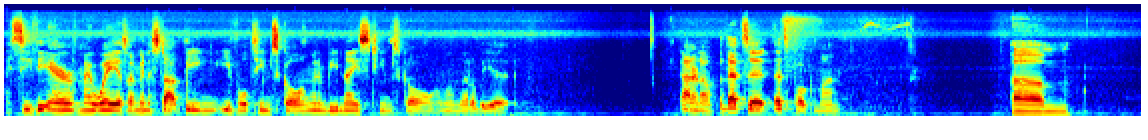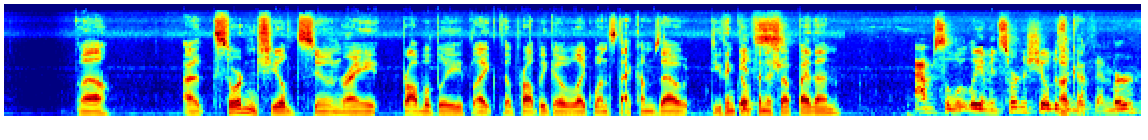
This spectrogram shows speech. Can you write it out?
I see the error of my way ways. I'm gonna stop being evil Team Skull. I'm gonna be nice Team Skull, and then that'll be it." I don't know, but that's it. That's Pokemon. Um. Well, uh, Sword and Shield soon, right? Probably. Like they'll probably go like once that comes out. Do you think they'll It's- finish up by then? Absolutely. I mean, Sword and Shield is in November.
